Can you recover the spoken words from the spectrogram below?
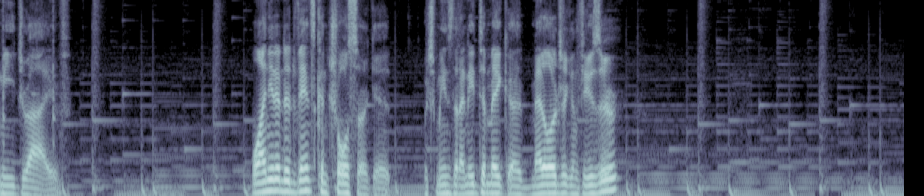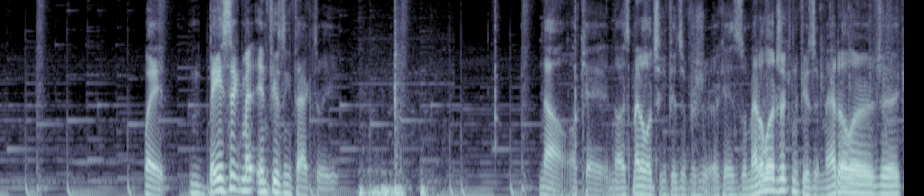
ME drive? Well, I need an advanced control circuit, which means that I need to make a metallurgic infuser. Wait, basic infusing factory. No, okay, no, it's metallurgic infuser for sure. Okay, so metallurgic infuser, metallurgic,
